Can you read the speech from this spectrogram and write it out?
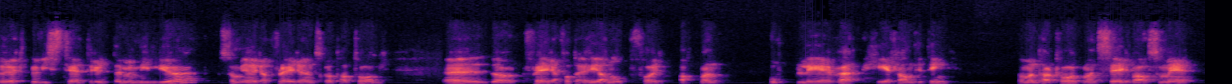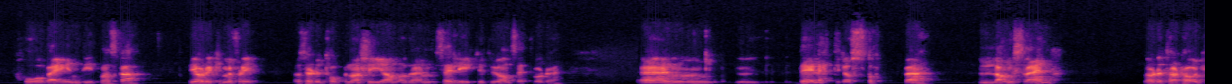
økt bevissthet rundt det med miljø, som gjør at flere ønsker å ta tog. Eh, flere har fått øynene opp for at man opplever helt andre ting når man tar tog. Man ser hva som er på veien dit man skal. Det gjør du ikke med fly. Da ser du toppen av skyene, og de ser like ut uansett hvor du er. Eh, det er lettere å stoppe langs veien når du tar tog,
